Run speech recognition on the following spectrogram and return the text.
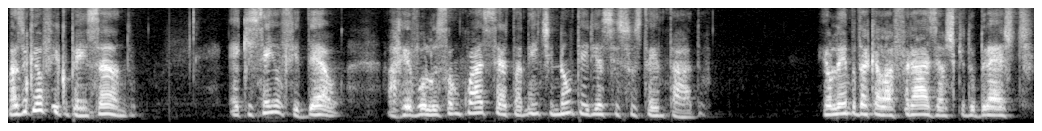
Mas o que eu fico pensando é que sem o Fidel, a revolução quase certamente não teria se sustentado. Eu lembro daquela frase, acho que do Brecht:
